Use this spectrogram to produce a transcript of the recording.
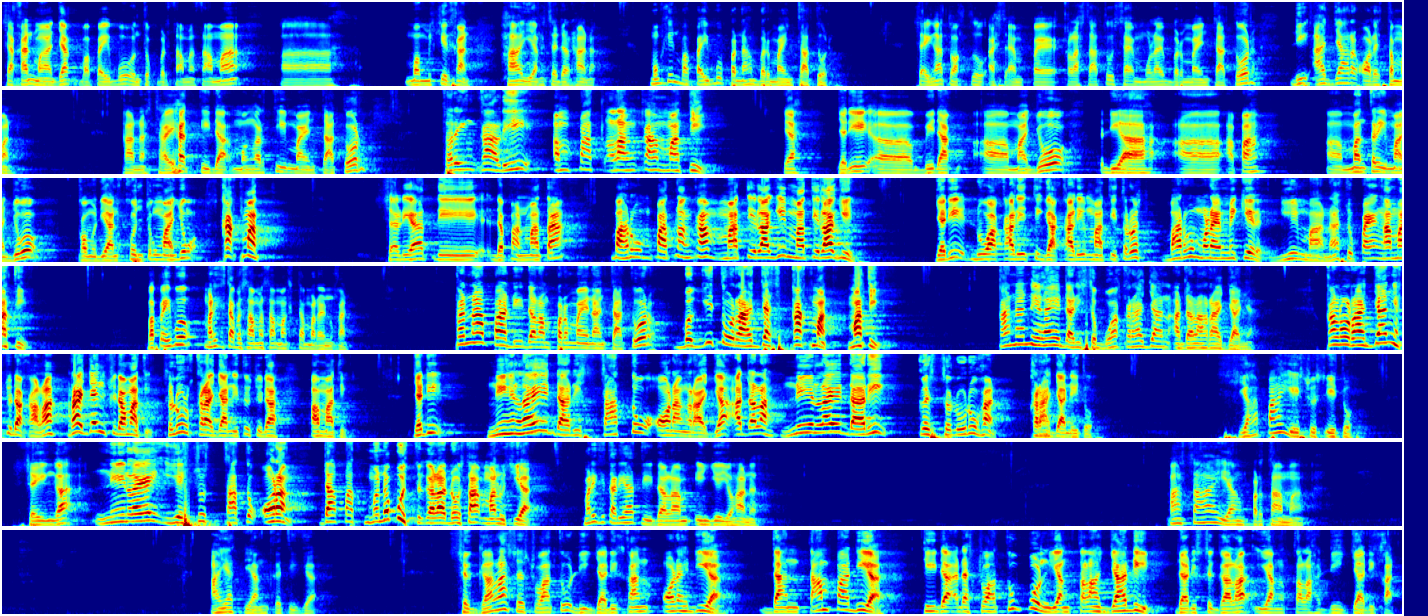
Saya akan mengajak Bapak Ibu untuk bersama-sama uh, memikirkan hal yang sederhana. Mungkin Bapak Ibu pernah bermain catur. Saya ingat waktu SMP kelas 1 saya mulai bermain catur, diajar oleh teman karena saya tidak mengerti main catur, sering kali empat langkah mati. Ya, jadi uh, bidak uh, maju, dia uh, apa uh, menteri maju, kemudian kuntung maju, kakmat. Saya lihat di depan mata, baru empat langkah mati lagi, mati lagi. Jadi dua kali, tiga kali mati terus, baru mulai mikir gimana supaya nggak mati. Bapak Ibu, mari kita bersama-sama kita merenungkan. Kenapa di dalam permainan catur begitu raja skakmat mati? Karena nilai dari sebuah kerajaan adalah rajanya. Kalau rajanya sudah kalah, rajanya sudah mati. Seluruh kerajaan itu sudah mati. Jadi nilai dari satu orang raja adalah nilai dari keseluruhan kerajaan itu siapa Yesus itu. Sehingga nilai Yesus satu orang dapat menebus segala dosa manusia. Mari kita lihat di dalam Injil Yohanes. Pasal yang pertama. Ayat yang ketiga. Segala sesuatu dijadikan oleh dia dan tanpa dia tidak ada sesuatu pun yang telah jadi dari segala yang telah dijadikan.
